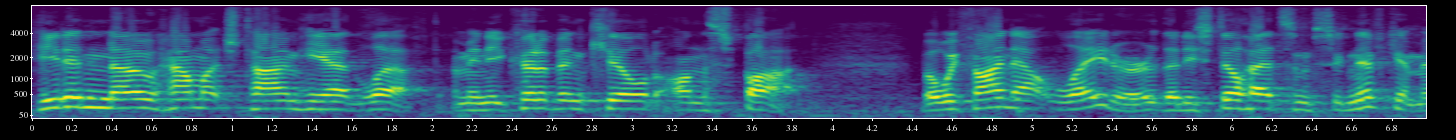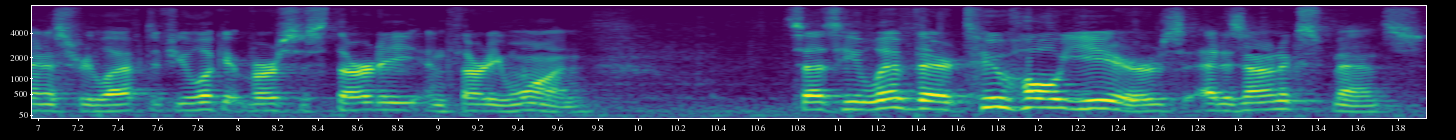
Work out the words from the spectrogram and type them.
He didn't know how much time he had left. I mean, he could have been killed on the spot. But we find out later that he still had some significant ministry left. If you look at verses 30 and 31, it says he lived there two whole years at his own expense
